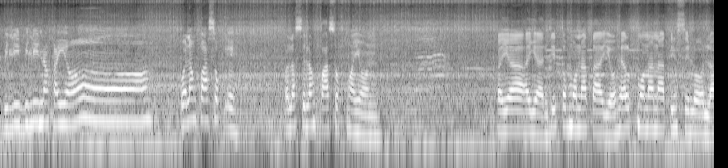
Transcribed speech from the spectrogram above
Bili-bili na kayo. Walang pasok eh. Wala silang pasok ngayon. Kaya, ayan. Dito muna tayo. Help muna natin si Lola.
